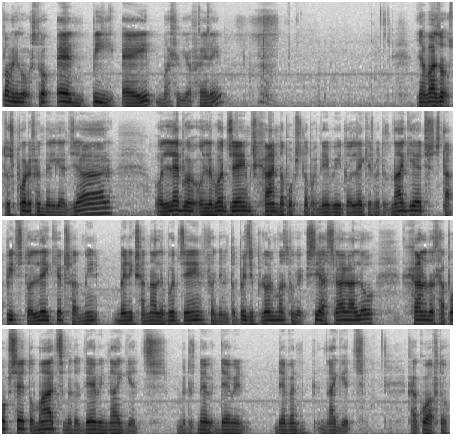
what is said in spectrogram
Πάμε λίγο στο NPA που μας ενδιαφέρει Διαβάζω στο sportfm.gr ο LeBron James χάνει το απόψινο παιχνίδι το Lakers με τους Nuggets. Στα pitch το Lakers θα μπαίνει ξανά ο LeBron James που αντιμετωπίζει πρόβλημα στο δεξί αστράγαλο χάνοντας απόψε το match με τον Devin Nuggets. Με τους Devin, Devin Nuggets. Κακό αυτό.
